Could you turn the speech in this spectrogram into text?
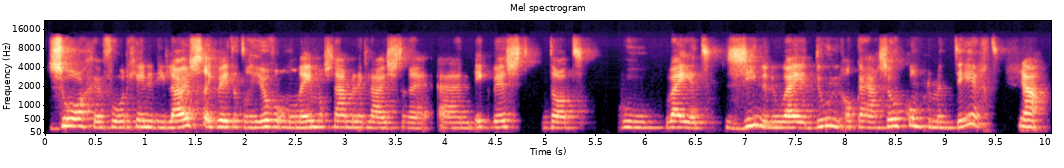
zorgen voor degene die luisteren. Ik weet dat er heel veel ondernemers namelijk luisteren. En ik wist dat hoe wij het zien en hoe wij het doen elkaar zo complementeert. Ja.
